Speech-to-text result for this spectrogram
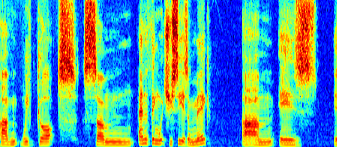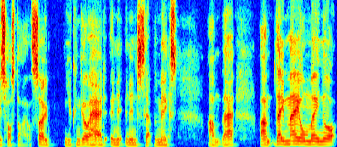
Um, we've got some anything which you see as a MiG um, is is hostile. So you can go ahead and, and intercept the MiGs um, there. Um, they may or may not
